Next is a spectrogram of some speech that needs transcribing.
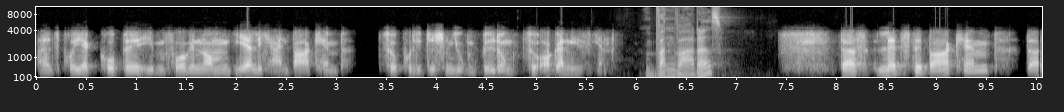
als Projektgruppe eben vorgenommen, jährlich ein Barcamp zur politischen Jugendbildung zu organisieren. Wann war das? Das letzte Barcamp, das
